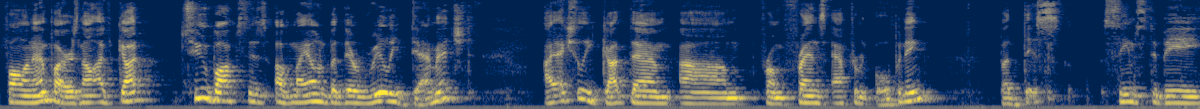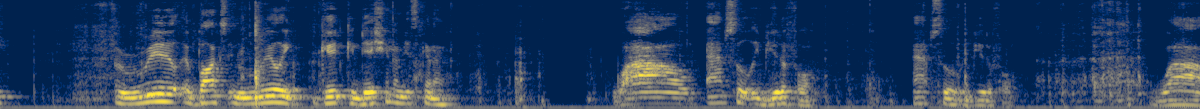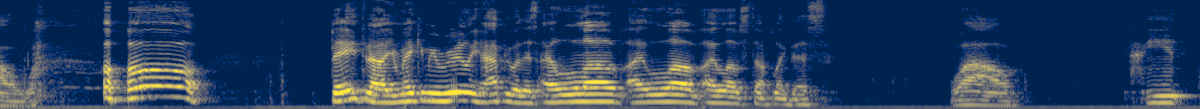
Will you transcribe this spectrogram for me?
Fallen Empires. Now, I've got two boxes of my own, but they're really damaged. I actually got them um, from friends after an opening, but this seems to be a real a box in really good condition. I'm just gonna, wow, absolutely beautiful. Absolutely beautiful. Wow. Oh, Petra, you're making me really happy with this. I love, I love, I love stuff like this. Wow. I mean,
